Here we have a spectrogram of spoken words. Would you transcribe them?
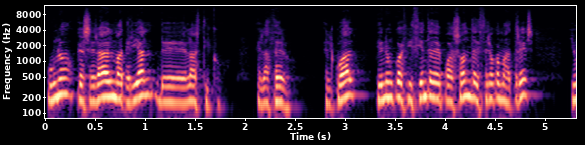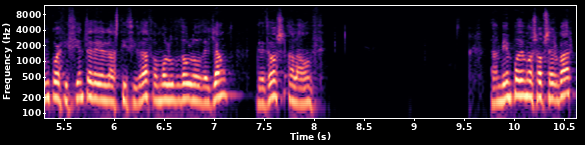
Uno que será el material de elástico, el acero, el cual tiene un coeficiente de Poisson de 0,3 y un coeficiente de elasticidad o módulo de Young de 2 a la 11. También podemos observar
